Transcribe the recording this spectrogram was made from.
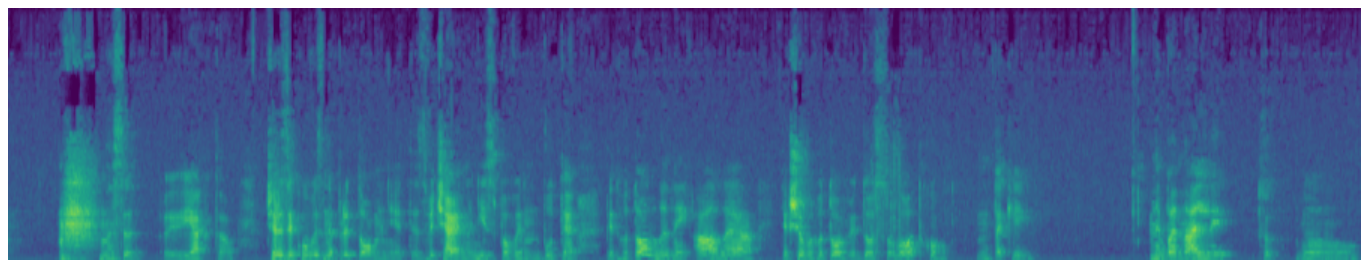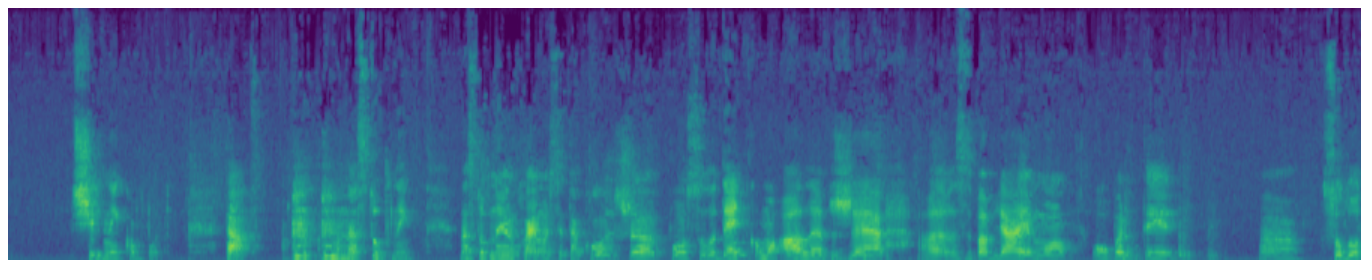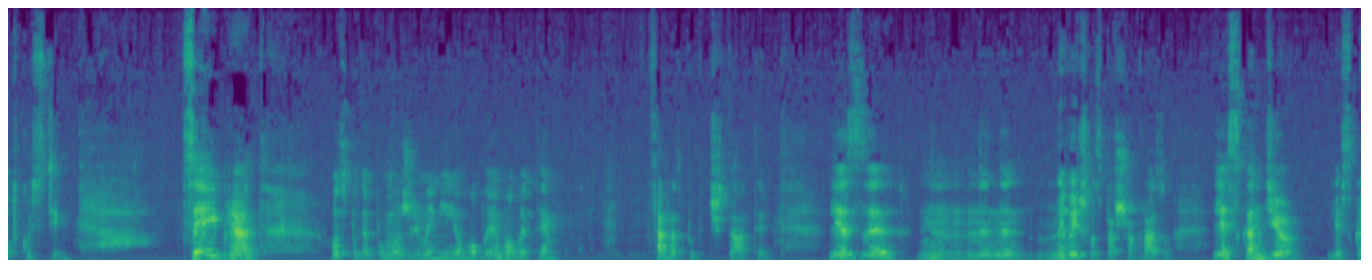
як то, через яку ви знепритомнієте. Звичайно, ніс повинен бути підготовлений, але якщо ви готові до солодкого, ну, такий не банальний цу- о, щільний компот. Так, наступний. Наступний рухаємося також е, по солоденькому, але вже е, збавляємо оберти е, солодкості. Цей бренд, Господи, поможи мені його вимовити. Зараз буду читати. Les, не, не, не вийшло з першого разу. Les Les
